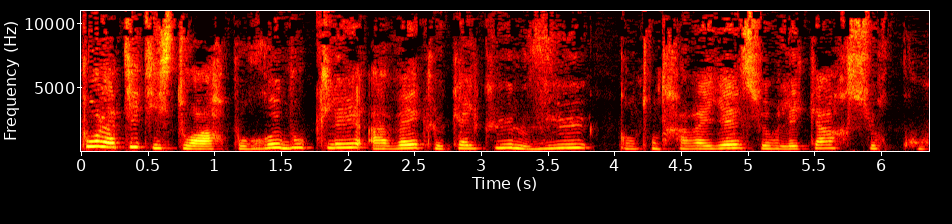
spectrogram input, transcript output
Pour la petite histoire, pour reboucler avec le calcul vu quand on travaillait sur l'écart sur coût,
